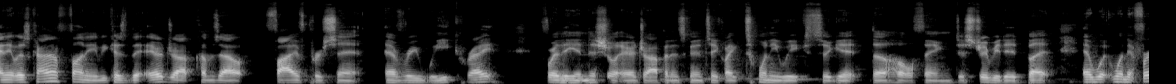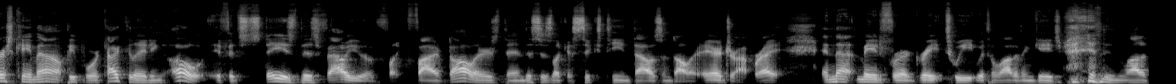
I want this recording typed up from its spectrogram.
And it was kind of funny because the airdrop comes out 5% every week, right? For the initial airdrop, and it's going to take like 20 weeks to get the whole thing distributed. But, and w- when it first came out, people were calculating, oh, if it stays this value of like $5, then this is like a $16,000 airdrop, right? And that made for a great tweet with a lot of engagement and a lot of,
